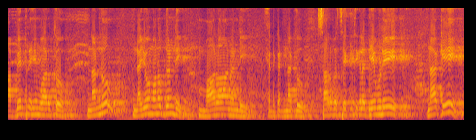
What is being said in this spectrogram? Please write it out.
ఆ బెత్లహీం వారితో నన్ను నయోమనొద్దండి మారానండి. ఎందుకంటే నాకు సర్వశక్తి గల దేవుడే. నాకి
